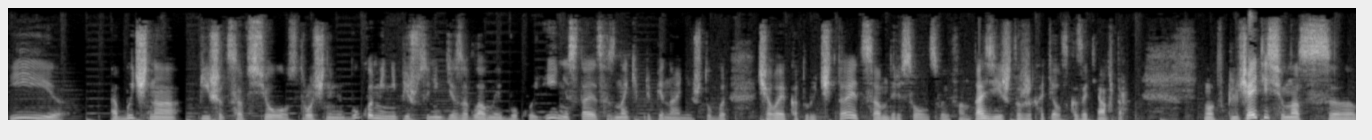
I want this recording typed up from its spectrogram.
И Обычно пишется все строчными буквами, не пишутся нигде заглавные буквы и не ставятся знаки препинания, чтобы человек, который читает, сам дорисовывал свои фантазии, что же хотел сказать автор. Вот, включайтесь, у нас э,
